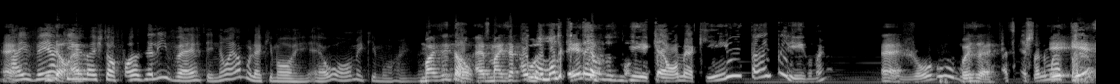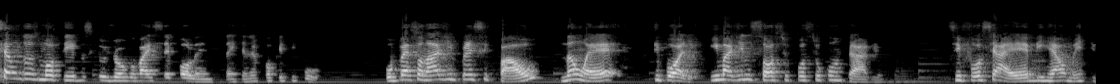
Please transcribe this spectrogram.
É. Aí vem então, aqui é... Last of Us, ele inverte. Não é a mulher que morre, é o homem que morre. Né? Mas então, é, mas é por... Todo mundo que, esse tem, é um dos... que, que é homem aqui tá em perigo, né? É. O jogo. Pois é. esse é um dos motivos que o jogo vai ser polêmico, tá entendendo? Porque, tipo, o personagem principal não é. Tipo, olha, imagine só se fosse o contrário. se fosse a Abby realmente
